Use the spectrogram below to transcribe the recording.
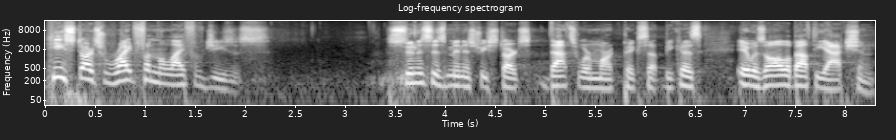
he starts right from the life of Jesus. As soon as his ministry starts, that's where Mark picks up because it was all about the action.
